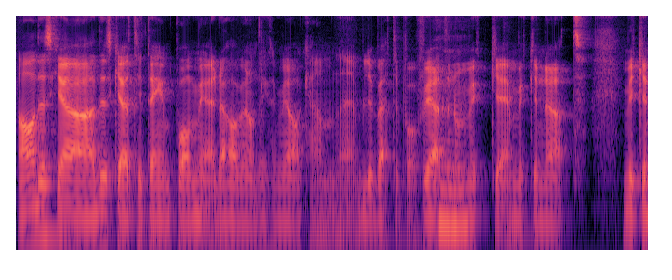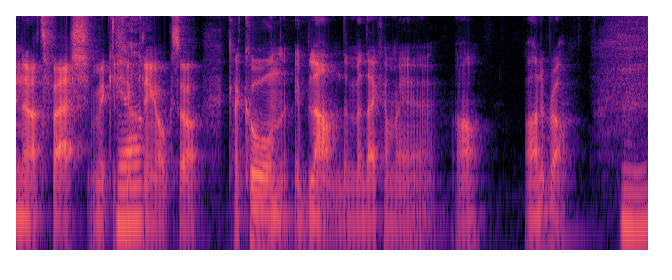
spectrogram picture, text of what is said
Ja, det ska, jag- det ska jag titta in på mer. Det har vi någonting som jag kan eh, bli bättre på. För jag äter Mm. nog mycket, mycket nöt. Mycket nötfärs, mycket Ja. kyckling också. Kalkon ibland, men där kan man ju... Ja, ja det är bra. Mm.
